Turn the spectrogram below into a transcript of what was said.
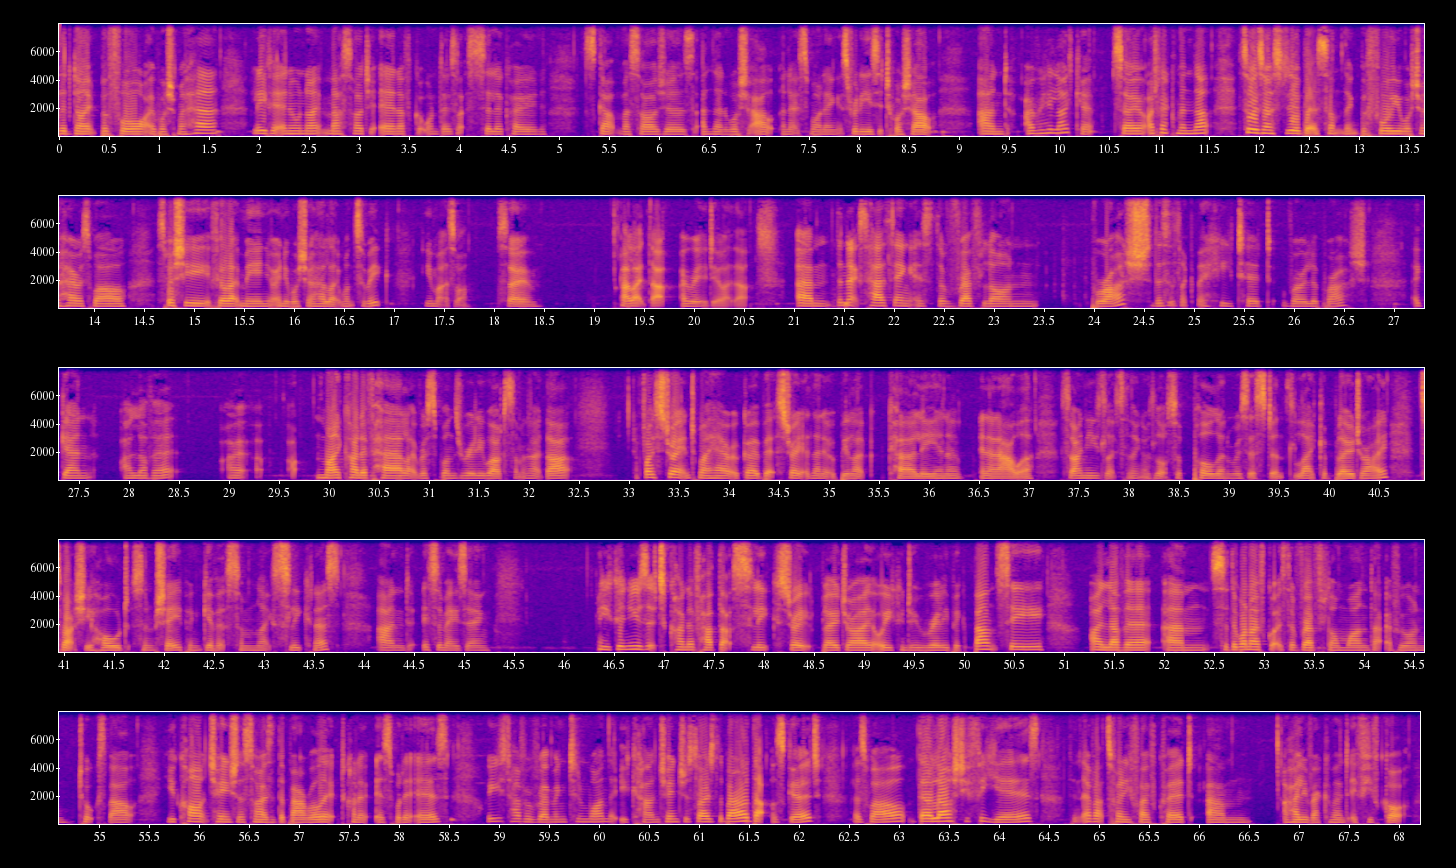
the night before I wash my hair, leave it in all night, massage it in. I've got one of those like silicone scalp massagers and then wash it out the next morning. It's really easy to wash out and I really like it. So I'd recommend that. It's always nice to do a bit of something before you wash your hair as well, especially if you're like me and you only wash your hair like once a week, you might as well. So I like that. I really do like that. Um, the next hair thing is the Revlon brush. This is like the heated roller brush. Again, I love it. I my kind of hair like responds really well to something like that. If I straightened my hair, it would go a bit straight, and then it would be like curly in a in an hour. So I need like something with lots of pull and resistance, like a blow dry, to actually hold some shape and give it some like sleekness. And it's amazing. You can use it to kind of have that sleek, straight blow dry, or you can do really big bouncy, I love it. Um, so the one I've got is the Revlon one that everyone talks about. You can't change the size of the barrel; it kind of is what it is. I used to have a Remington one that you can change the size of the barrel. That was good as well. They'll last you for years. I think they're about twenty five quid. Um, I highly recommend if you've got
